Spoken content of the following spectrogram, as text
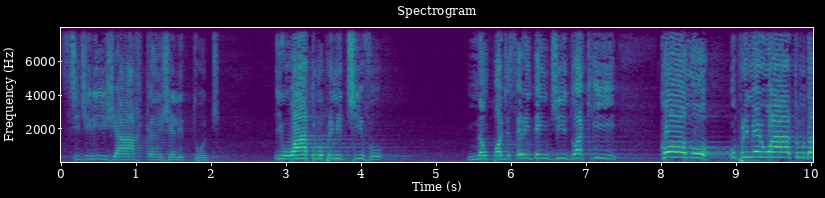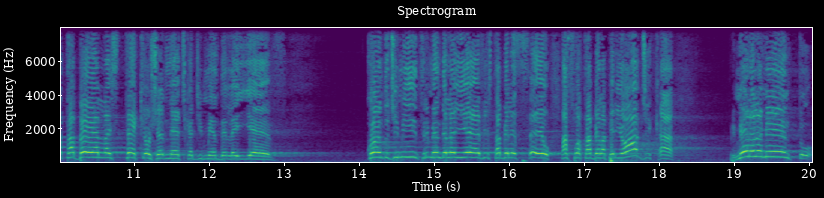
se dirige à arcangelitude. E o átomo primitivo não pode ser entendido aqui como o primeiro átomo da tabela estequiogenética de Mendeleev quando Dmitri Mendeleev estabeleceu a sua tabela periódica, primeiro elemento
